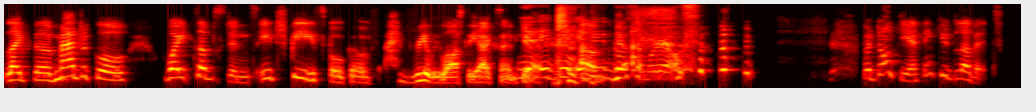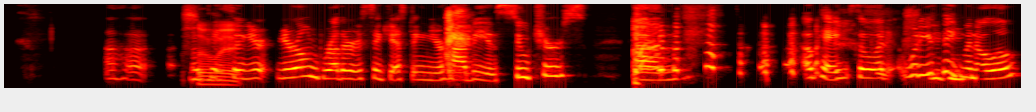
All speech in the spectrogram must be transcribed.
like the magical white substance HP spoke of. I really lost the accent. Yeah, here. it did, it Um, did go somewhere else. but Donkey, I think you'd love it. Uh huh. So okay, wait. so your your own brother is suggesting your hobby is sutures. Um, okay, so what what do you think, Manolo?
